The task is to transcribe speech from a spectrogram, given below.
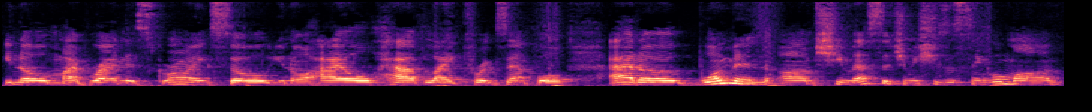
you know my brand is growing. So you know I'll have like for example, I had a woman. Um, she messaged me. She's a single mom,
